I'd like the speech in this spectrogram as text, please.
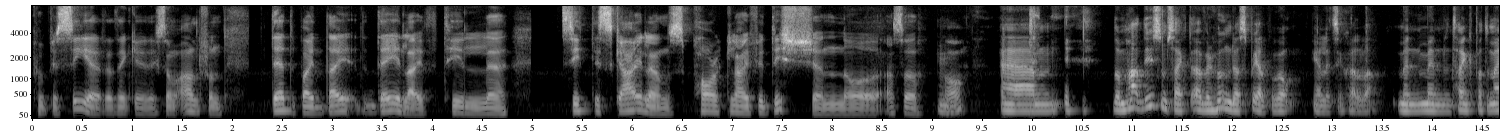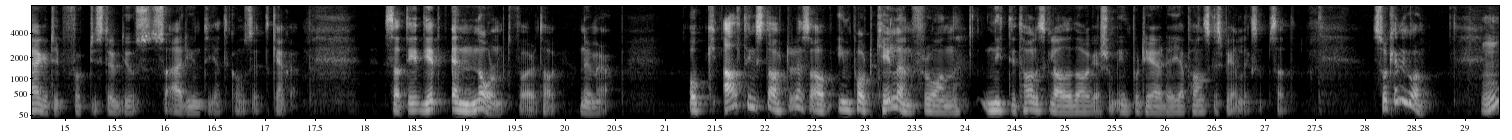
publicerat. Jag tänker liksom allt från Dead by Day- Daylight till eh, City Skylands Parklife Edition och alltså, ja. Ehm, de hade ju som sagt över 100 spel på gång, enligt sig själva. Men, men med tanke på att de äger typ 40 studios så är det ju inte jättekonstigt kanske. Så det, det är ett enormt företag numera. Och allting startades av importkillen från 90-talets glada dagar som importerade japanska spel. Liksom. Så, att, så kan det gå. Mm.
